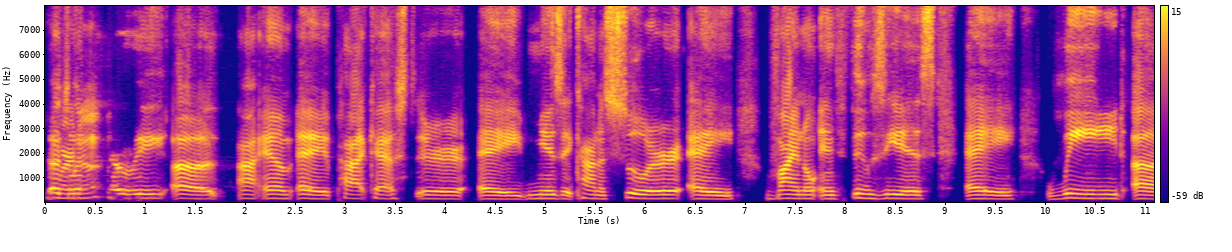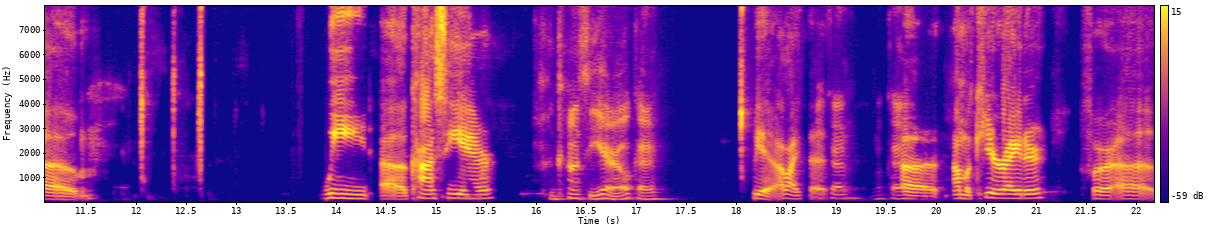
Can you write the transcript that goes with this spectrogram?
That's Joey. Uh, I am a podcaster, a music connoisseur, a vinyl enthusiast, a weed um, weed uh, concierge. Concierge, okay. Yeah, I like that. Okay, okay. Uh, I'm a curator for uh,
